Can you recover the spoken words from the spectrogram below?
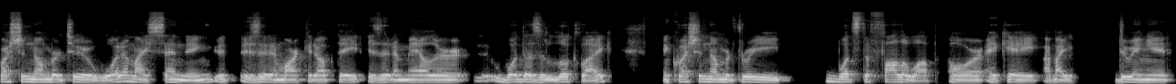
Question number two What am I sending? Is it a market update? Is it a mailer? What does it look like? And question number three What's the follow up? Or, AKA, am I doing it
